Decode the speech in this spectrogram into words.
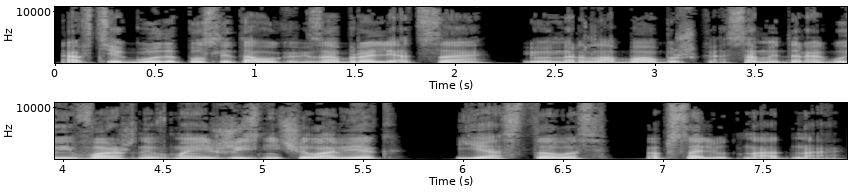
А в те годы, после того, как забрали отца и умерла бабушка, самый дорогой и важный в моей жизни человек, я осталась абсолютно одна.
